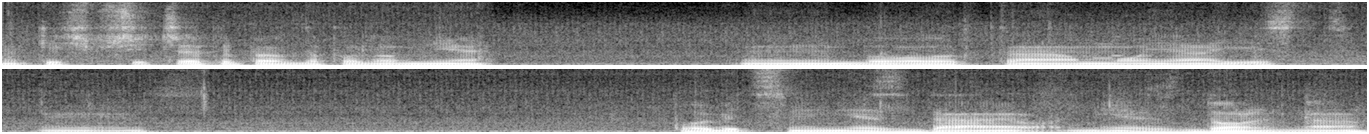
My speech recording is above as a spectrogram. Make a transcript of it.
jakieś przyczepy prawdopodobnie, yy, bo ta moja jest powiedzmy niezda, niezdolna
